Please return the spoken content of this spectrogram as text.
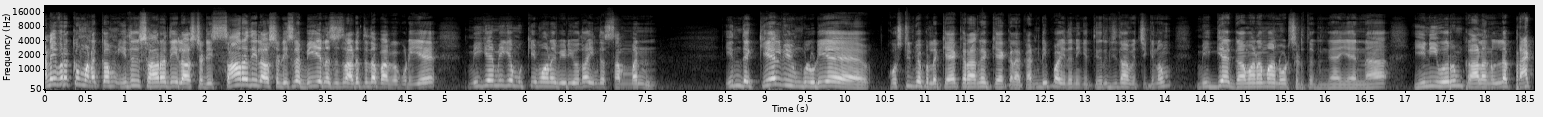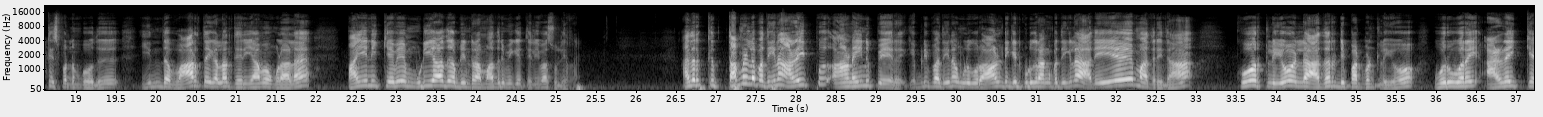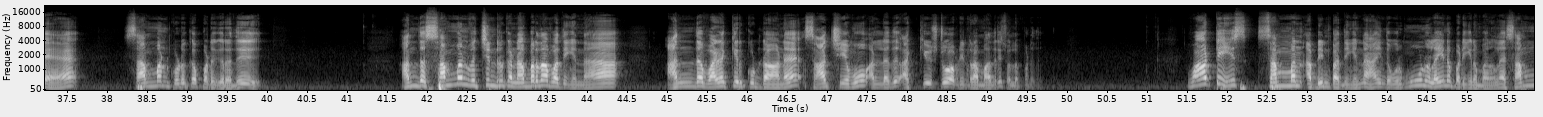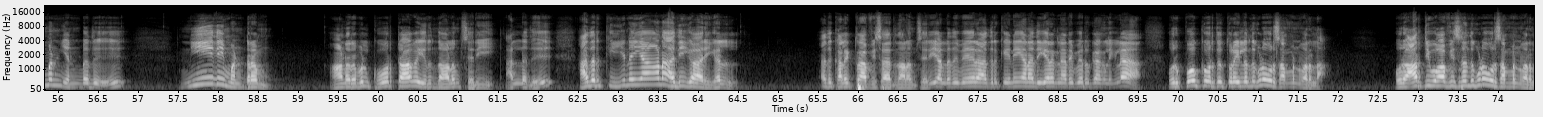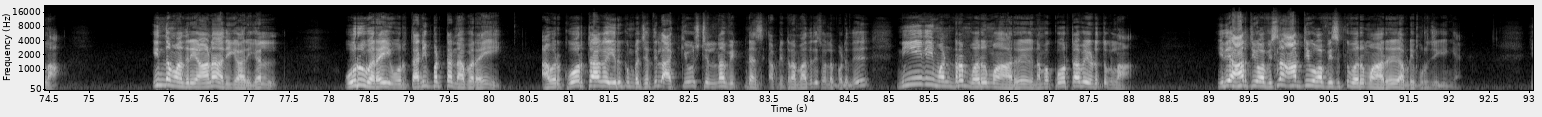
அனைவருக்கும் வணக்கம். இது சாரதி லா ஸ்டடீஸ் சாரதி லா ஸ்டடீஸில் பிஎன்எஸ்எஸ்ல அடுத்ததாக பார்க்கக்கூடிய மிக மிக முக்கியமான வீடியோ தான் இந்த சம்மன். இந்த கேள்வி உங்களுடைய கொஸ்டின் பேப்பரில் கேட்குறாங்க கேட்கல கண்டிப்பாக இதை நீங்கள் தெரிஞ்சு தான் வச்சுக்கணும். மிக கவனமாக நோட்ஸ் எடுத்துக்கோங்க. ஏன்னா இனி வரும் காலங்களில் ப்ராக்டிஸ் பண்ணும்போது இந்த வார்த்தைகள்லாம் தெரியாமல் உங்களால் பயணிக்கவே முடியாது அப்படின்ற மாதிரி மிக தெளிவாக சொல்லிடுறேன். அதற்கு தமிழில் பார்த்தீங்கன்னா அழைப்பு ஆணைன்னு பேர். எப்படி பார்த்தீங்கன்னா உங்களுக்கு ஒரு ஆல் டிக்கெட் கொடுக்குறாங்க பார்த்தீங்களா அதே மாதிரி தான் கோர்ட்லேயோ இல்லை அதர் டிபார்ட்மெண்ட்லேயோ ஒருவரை அழைக்க சம்மன் கொடுக்கப்படுகிறது. அந்த சம்மன் வச்சுட்டு இருக்க நபர் தான் பார்த்தீங்கன்னா அந்த வழக்கிற்குண்டான சாட்சியமோ அல்லது அக்யூஸ்டோ அப்படின்ற மாதிரி சொல்லப்படுது. வாட் இஸ் சம்மன் அப்படின்னு பார்த்தீங்கன்னா இந்த ஒரு மூணு லைனை படிக்கிறேன் பாருங்களேன். சம்மன் என்பது நீதிமன்றம் ஆனரபிள் கோர்ட்டாக இருந்தாலும் சரி அல்லது அதற்கு இணையான அதிகாரிகள் அது கலெக்டர் ஆஃபீஸாக இருந்தாலும் சரி அல்லது வேறு அதற்கு இணையான அதிகாரிகள் நிறைய பேர் இருக்காங்க இல்லைங்களா? ஒரு போக்குவரத்து துறையிலேருந்து கூட ஒரு சம்மன் வரலாம். ஒரு ஆர்டிஓ ஆஃபீஸ்லேருந்து கூட ஒரு சம்மன் வரலாம். இந்த மாதிரியான அதிகாரிகள் ஒருவரை ஒரு தனிப்பட்ட நபரை அவர் கோர்ட்டாக இருக்கும் பட்சத்தில் அக்யூஸ்ட் இல்லைனா விட்னஸ் அப்படின்ற மாதிரி சொல்லப்படுது. நீதிமன்றம் வருமாறு நம்ம கோர்ட்டாகவே எடுத்துக்கலாம். இதே ஆர்டிஓ ஆஃபீஸ்னால் ஆர்டிஓ ஆஃபீஸுக்கு வருமாறு அப்படி புரிஞ்சுக்கிங்க.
